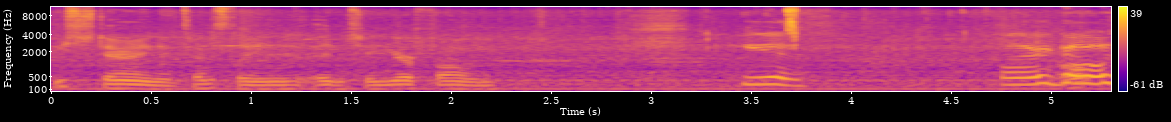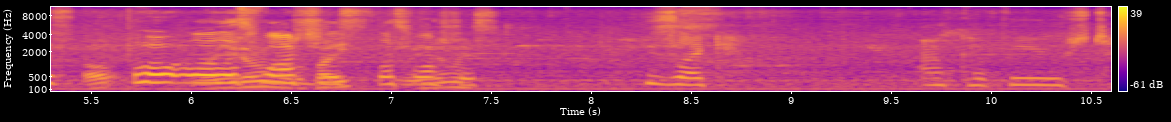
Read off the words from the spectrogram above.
He's staring intensely into your phone. He is. Well, there he oh, goes. oh. Oh, oh are oh, let's watch buddy? this. Let's What watch this. He's like, I'm confused.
